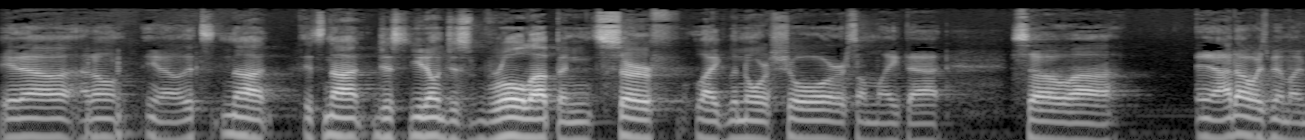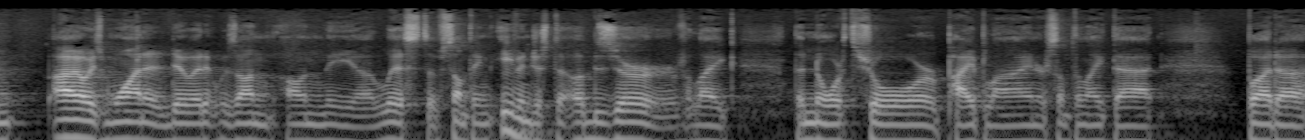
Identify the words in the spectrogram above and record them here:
You know, I don't. You know, it's not. It's not just you don't just roll up and surf like the North Shore or something like that. So, uh, and I'd always been my. I always wanted to do it. It was on on the uh, list of something, even just to observe, like the North Shore pipeline or something like that. But uh,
